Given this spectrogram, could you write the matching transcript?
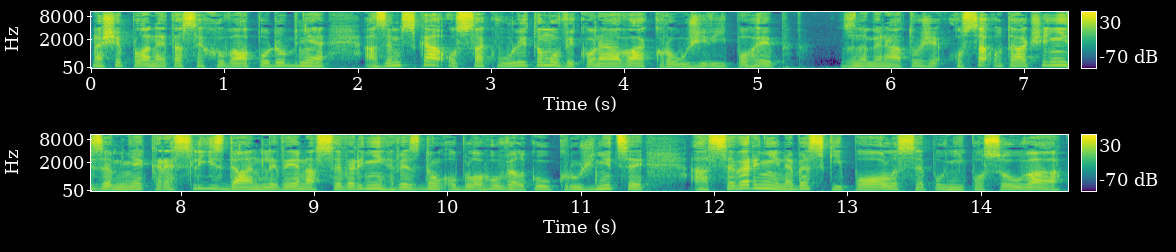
Naše planeta se chová podobně a zemská osa kvůli tomu vykonává krouživý pohyb – Znamená to, že osa otáčení Země kreslí zdánlivě na severní hvězdnou oblohu velkou kružnici a severní nebeský pól se po ní posouvá.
